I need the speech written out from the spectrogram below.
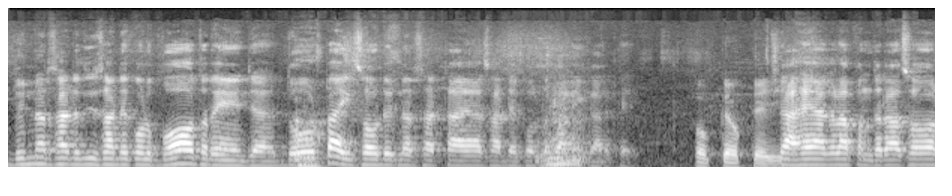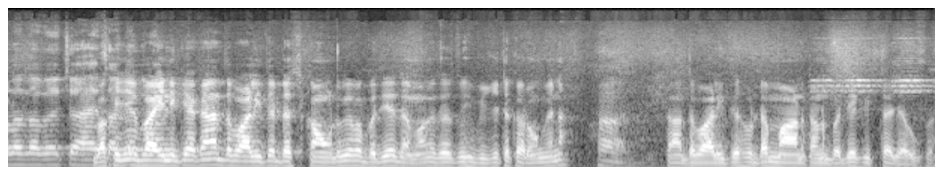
ਡਿਨਰ ਸੈੱਟ ਦੀ ਸਾਡੇ ਕੋਲ ਬਹੁਤ ਰੇਂਜ ਹੈ। 2 250 ਡਿਨਰ ਸੈੱਟ ਆਇਆ ਸਾਡੇ ਕੋਲ ਦਿਵਾਲੀ ਕਰਕੇ। ਓਕੇ ਓਕੇ ਜੀ। ਚਾਹੇ ਅਗਲਾ 1500 ਵਾਲਾ ਦਵੇ ਚਾਹੇ ਬਾਕੀ ਜੇ ਬਾਈ ਨੇ ਕਿਹਾ ਕਹਿੰਦਾ ਦੀਵਾਲੀ ਤੇ ਡਿਸਕਾਊਂਟ ਵੀ ਆਪਾਂ ਵਧੀਆ ਦੇਵਾਂਗੇ ਜੇ ਤੁਸੀਂ ਵਿਜ਼ਿਟ ਕਰੋਗੇ ਨਾ ਹਾਂਜੀ। ਤਾਂ ਦੀਵਾਲੀ ਤੇ ਤੁਹਾਡਾ ਮਾਣ ਤਾਣ ਵਧੀਆ ਕੀਤਾ ਜਾਊਗਾ।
